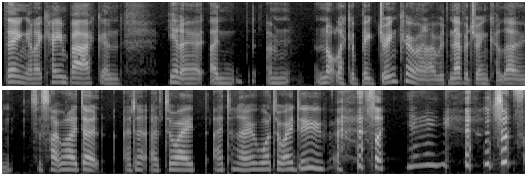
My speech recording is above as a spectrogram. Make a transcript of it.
thing, and I came back, and you know, I, I'm um, not like a big drinker, and I would never drink alone. So it's like, well, I don't, I don't, uh, do I, I don't know, what do I do? it's like, yay, just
